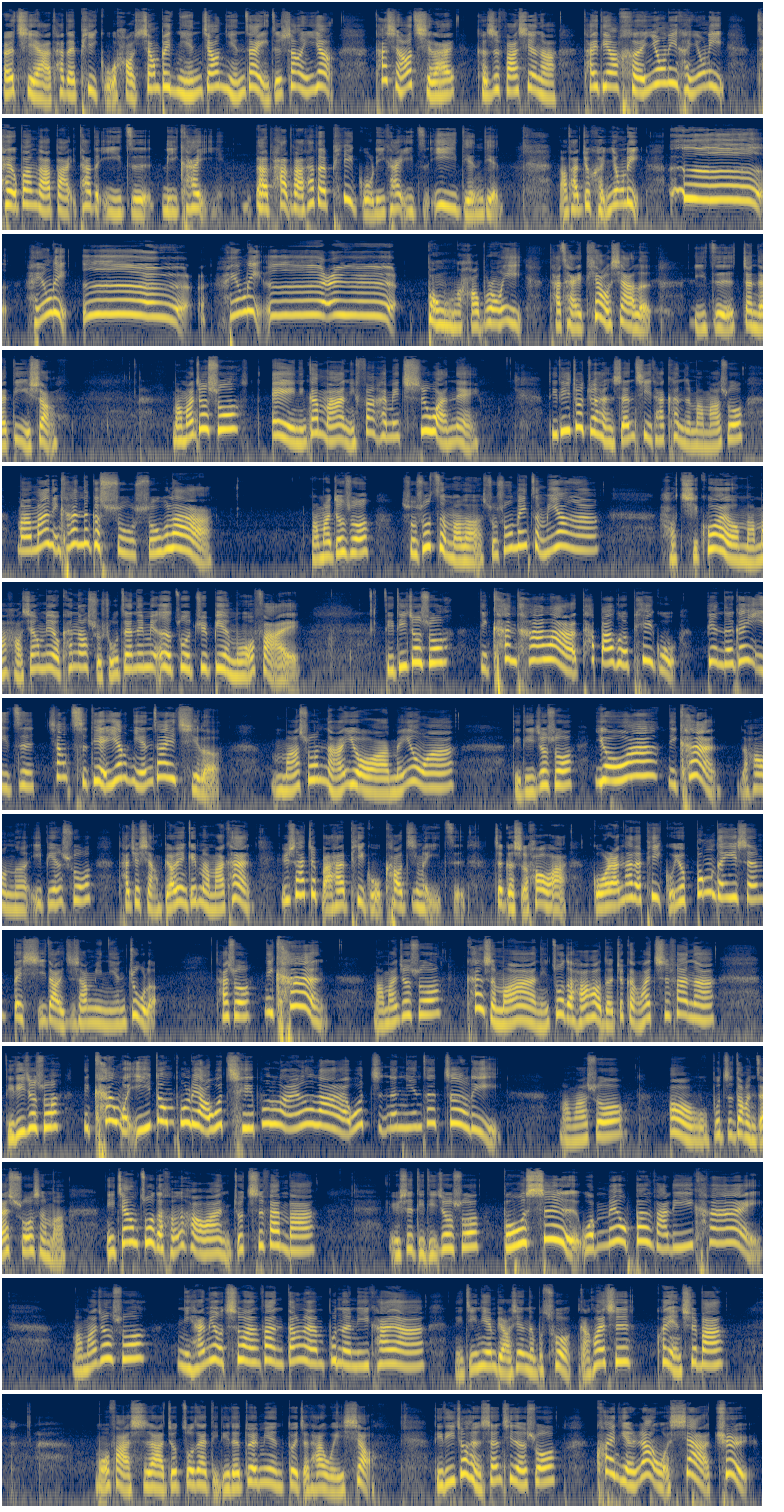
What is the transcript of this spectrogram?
而且啊，他的屁股好像被粘胶粘在椅子上一样。他想要起来，可是发现啊，他一定要很用力、很用力，才有办法把他的椅子离开，呃，怕把他的屁股离开椅子一点点。然后他就很用力，呃，很用力，呃，很用力，呃。嘣！好不容易，他才跳下了椅子，站在地上。妈妈就说：“哎，你干嘛？你饭还没吃完呢。”弟弟就觉得很生气，他看着妈妈说：“妈妈，你看那个叔叔啦。”妈妈就说：“叔叔怎么了？叔叔没怎么样啊。”好奇怪哦，妈妈好像没有看到叔叔在那边恶作剧变魔法。哎，弟弟就说：“你看他啦，他把我的屁股变得跟椅子像磁铁一样粘在一起了。”妈妈说：“哪有啊，没有啊。”弟弟就说：“有啊，你看。”然后呢，一边说，他就想表演给妈妈看。于是他就把他的屁股靠近了椅子。这个时候啊，果然他的屁股又“嘣”的一声被吸到椅子上面粘住了。他说：“你看。”妈妈就说：“看什么啊？你坐的好好的，就赶快吃饭呐。”弟弟就说：“你看我移动不了，我起不来了啦，我只能粘在这里。”妈妈说：“哦，我不知道你在说什么。”你这样做的很好啊，你就吃饭吧。于是弟弟就说：“不是，我没有办法离开。”妈妈就说：“你还没有吃完饭，当然不能离开啊！你今天表现的不错，赶快吃，快点吃吧。”魔法师啊，就坐在弟弟的对面，对着他微笑。弟弟就很生气的说：“快点让我下去！”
